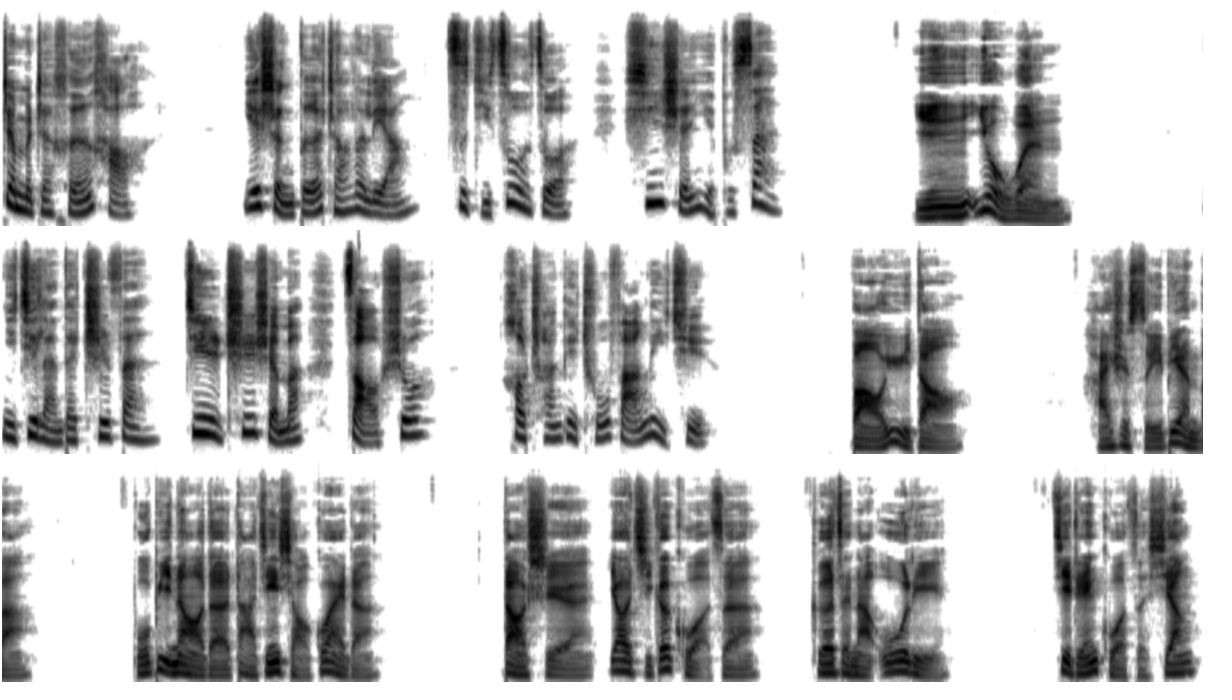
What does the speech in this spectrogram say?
这么着很好，也省得着了凉，自己坐坐，心神也不散。”因又问：“你既懒得吃饭，今日吃什么？早说，好传给厨房里去。”宝玉道：“还是随便吧，不必闹得大惊小怪的。”倒是要几个果子搁在那屋里，借点果子香。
